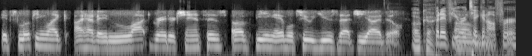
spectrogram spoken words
it's looking like I have a lot greater chances of being able to use that GI Bill. Okay. But if you were Um, taken off for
